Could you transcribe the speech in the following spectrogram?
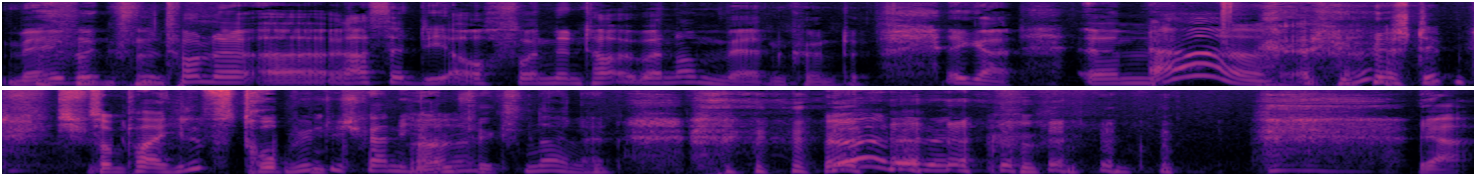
Wäre übrigens eine tolle äh, Rasse, die auch von den Tau übernommen werden könnte. Egal. Ähm, ah, ja, stimmt. so ein paar Hilfstruppen. Würde ich gar nicht ah. anfixen, nein, nein. ja, nein, nein. ja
